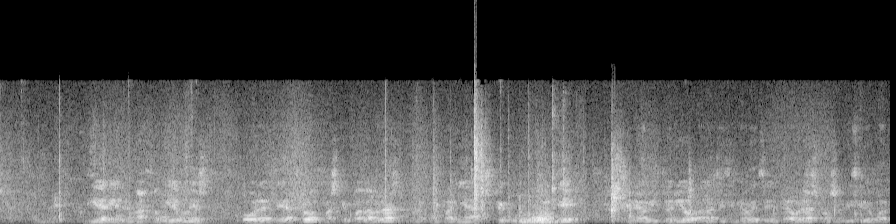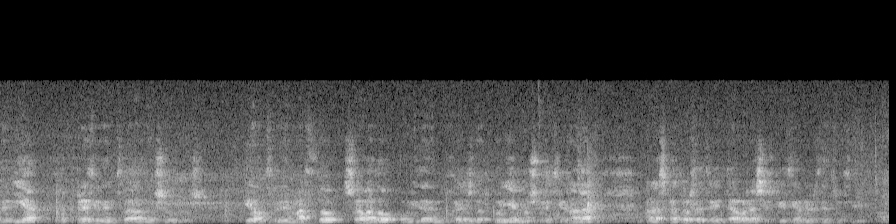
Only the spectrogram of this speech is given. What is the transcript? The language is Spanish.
Día 10 de marzo, viernes, obra de teatro, más que palabras, de la compañía Speculante en el auditorio a las 19.30 horas con servicio de guardería, precio de entrada 2 euros. Día 11 de marzo, sábado, comida de mujeres de Orcoyen, no subvencionada, a las 14.30 horas, inscripción en el centro cívico.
